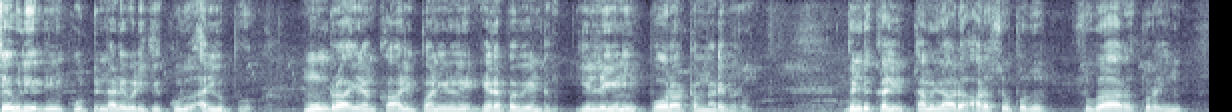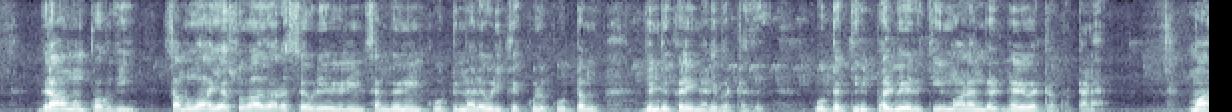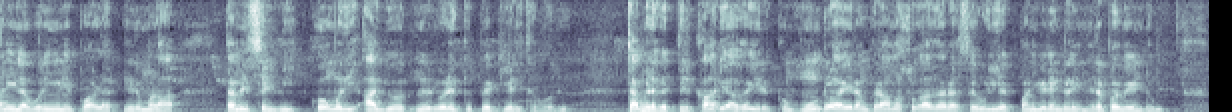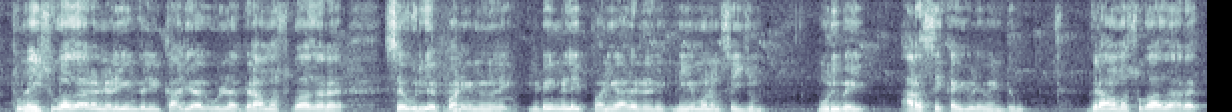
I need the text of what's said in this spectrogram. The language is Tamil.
செவிலியர்களின் கூட்டு நடவடிக்கை குழு அறிவிப்பு. மூன்றாயிரம் காலி பணிகளை நிரப்ப வேண்டும். இல்லையெனில் போராட்டம் நடைபெறும். திண்டுக்கல்லில் தமிழ்நாடு அரசு பொது சுகாதாரத்துறையின் கிராமம் பகுதி சமுதாய சுகாதார செவிலியர்களின் சங்கங்களின் கூட்டு நடவடிக்கை குழு கூட்டம் திண்டுக்கல்லில் நடைபெற்றது. கூட்டத்தில் பல்வேறு தீர்மானங்கள் நிறைவேற்றப்பட்டன. மாநில ஒருங்கிணைப்பாளர் நிர்மலா தமிழ்செல்வி கோமதி ஆகியோர் நிறுவலுக்கு பேட்டியளித்தபோது தமிழகத்தில் காலியாக இருக்கும் மூன்றாயிரம் கிராம சுகாதார செவிலியர் பணியிடங்களை நிரப்ப வேண்டும். துணை சுகாதார நிலையங்களில் காலியாக உள்ள கிராம சுகாதார செவிலியர் பணியிடங்களை இடைநிலை பணியாளர்களை நியமனம் செய்யும் முடிவை அரசு கைவிட வேண்டும். கிராம சுகாதார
